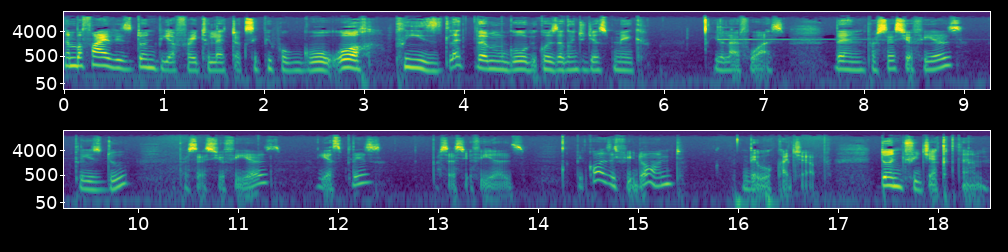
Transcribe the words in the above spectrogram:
Number five is don't be afraid to let toxic people go. Oh, please let them go because they're going to just make your life worse. Then process your fears. Please do. Process your fears. Yes, please. Process your fears. Because if you don't, they will catch up don't reject them,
